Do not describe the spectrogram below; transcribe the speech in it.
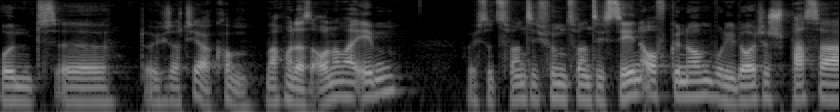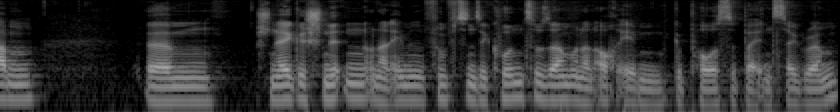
Und äh, da habe ich gesagt, ja komm, machen wir das auch nochmal eben. Habe ich so 20, 25 Szenen aufgenommen, wo die Leute Spaß haben, ähm, schnell geschnitten und dann eben 15 Sekunden zusammen und dann auch eben gepostet bei Instagram.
